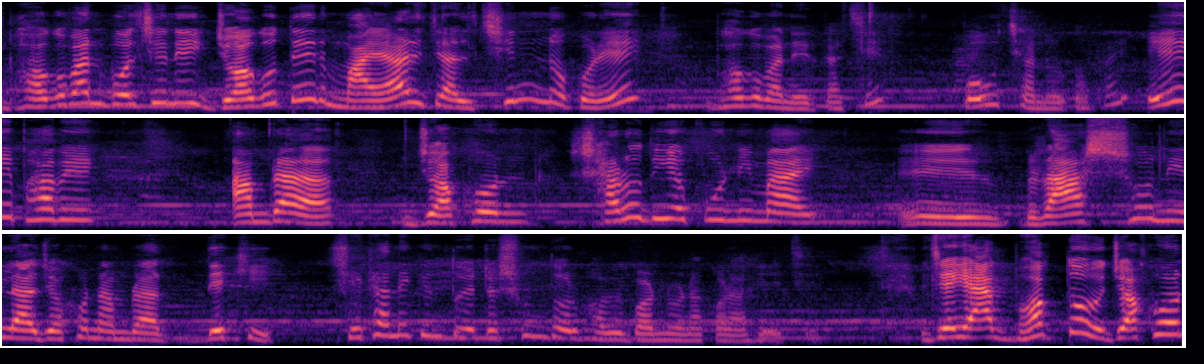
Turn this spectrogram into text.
ভগবান বলছেন, এই জগতের মায়ার জাল ছিন্ন করে ভগবানের কাছে পৌঁছানোর কথা। এইভাবে আমরা যখন শারদীয় পূর্ণিমায় রাসলীলা যখন আমরা দেখি সেখানে কিন্তু এটা সুন্দরভাবে বর্ণনা করা হয়েছে। যে এক ভক্ত যখন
